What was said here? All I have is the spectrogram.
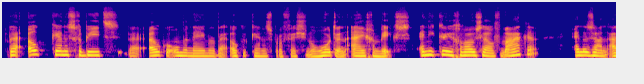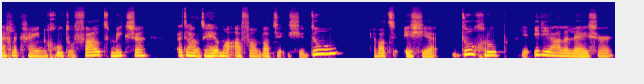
Bij elk kennisgebied, bij elke ondernemer, bij elke kennisprofessional hoort een eigen mix. En die kun je gewoon zelf maken. En er zijn eigenlijk geen goed of fout mixen. Het hangt helemaal af van wat is je doel en wat is je doelgroep, je ideale lezer?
